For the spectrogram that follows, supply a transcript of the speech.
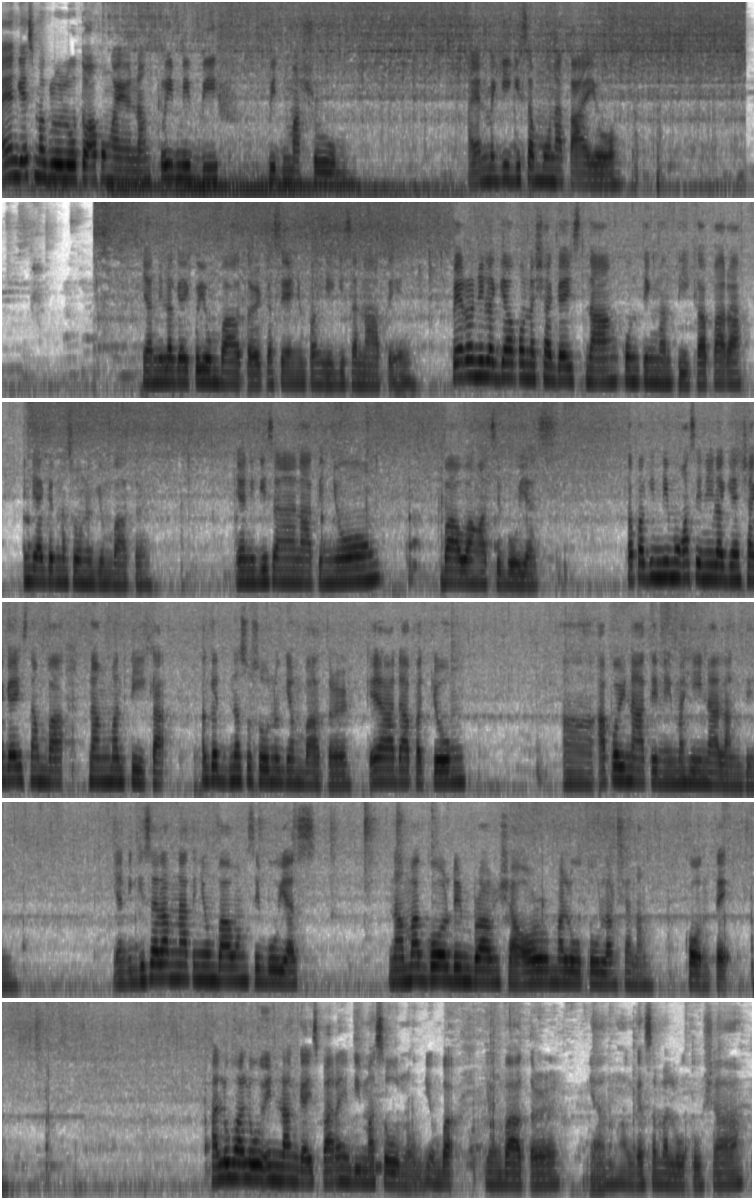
Ayan guys, magluluto ako ngayon ng creamy beef with mushroom. Ayan, magigisa muna tayo. Yan, nilagay ko yung butter kasi yan yung panggigisa natin. Pero nilagyan ko na siya guys ng kunting mantika para hindi agad masunog yung butter. Yan, igisa na natin yung bawang at sibuyas. Kapag hindi mo kasi nilagyan siya guys ng, ba ng mantika, agad nasusunog yung butter. Kaya dapat yung ah, apoy natin ay mahina lang din. Yan, igisa lang natin yung bawang sibuyas na mag golden brown siya or maluto lang siya ng konti. Halu-haluin lang guys para hindi masunog yung ba yung butter. Yan, hanggang sa maluto siya.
